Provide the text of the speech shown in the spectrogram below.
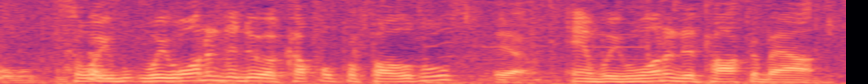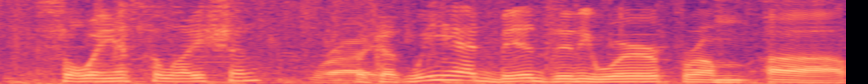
cold. so we, we wanted to do a couple proposals. Yeah. And we wanted to talk about soy insulation. Right. Because we had bids anywhere from uh,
